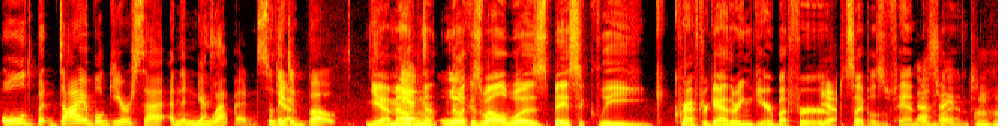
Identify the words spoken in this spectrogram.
old but dyeable gear set and the new Yes. weapon. So they Yeah. did both. Yeah, Mel- And Mel- Milik as well was basically crafter gathering gear, but for Yeah. disciples of hand That's and right. land. Mhm.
